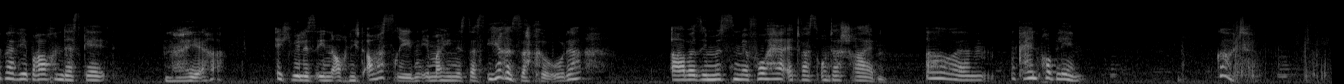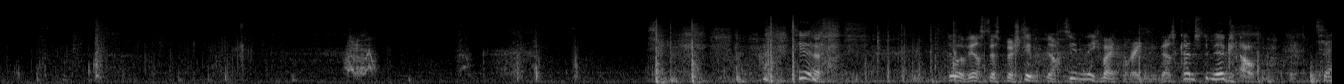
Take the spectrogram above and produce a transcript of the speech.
Aber wir brauchen das Geld. Naja, ich will es Ihnen auch nicht ausreden. Immerhin ist das Ihre Sache, oder? Aber Sie müssen mir vorher etwas unterschreiben. Oh, ähm, kein Problem. Gut. Hier. Du wirst es bestimmt noch ziemlich weit bringen. Das kannst du mir glauben. Tja,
